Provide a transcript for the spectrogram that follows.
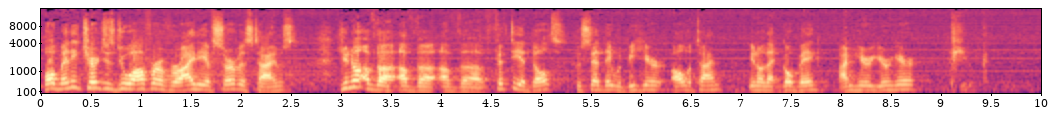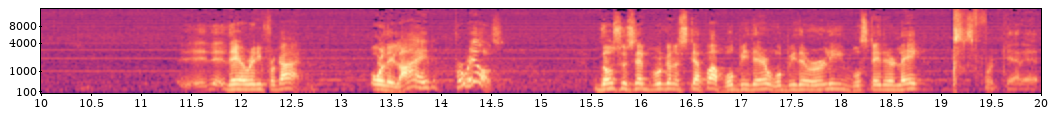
While many churches do offer a variety of service times, you know of the of the of the 50 adults who said they would be here all the time? You know that go big, I'm here, you're here? Puke. They already forgot. Or they lied, for reals. Those who said we're going to step up, we'll be there, we'll be there early, we'll stay there late, forget it.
